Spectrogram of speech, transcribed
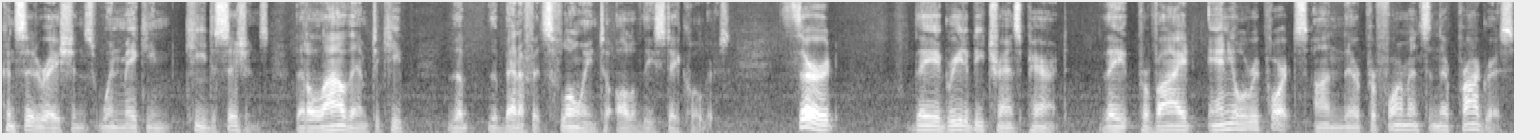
considerations when making key decisions that allow them to keep the, the benefits flowing to all of these stakeholders. Third, they agree to be transparent. They provide annual reports on their performance and their progress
